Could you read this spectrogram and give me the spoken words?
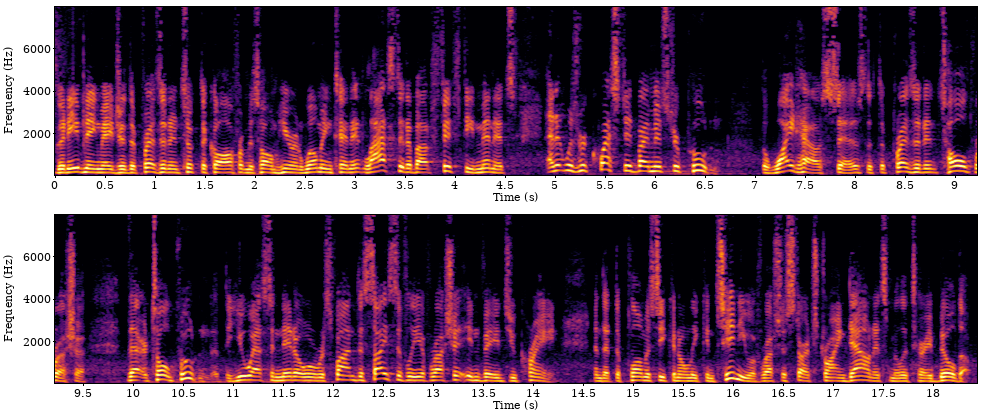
Good evening, Major. The president took the call from his home here in Wilmington. It lasted about 50 minutes, and it was requested by Mr. Putin. The White House says that the president told Russia that, told Putin that the U.S. and NATO will respond decisively if Russia invades Ukraine, and that diplomacy can only continue if Russia starts drawing down its military buildup.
